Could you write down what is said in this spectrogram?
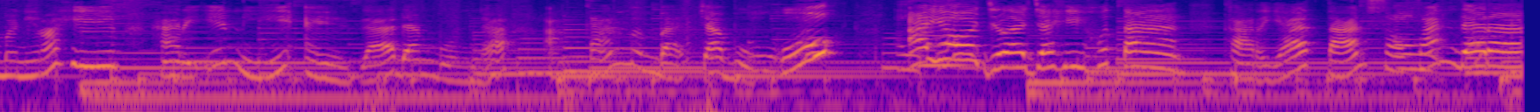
Bismillahirrahmanirrahim Hari ini Eza dan Bunda akan membaca buku Ayo Jelajahi Hutan Karya Tan Sofandara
